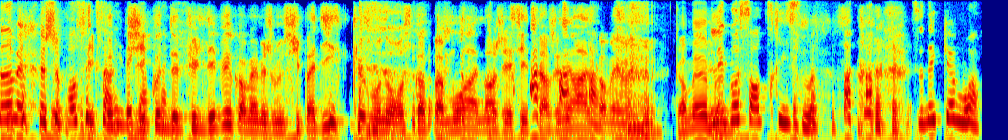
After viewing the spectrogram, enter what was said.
Non, mais je pensais que ça arrivait. J'écoute depuis le début quand même. Je me suis pas dit que mon horoscope à moi. Non, j'ai essayé de faire général quand même. quand même. L'égocentrisme. Ce n'est que moi.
